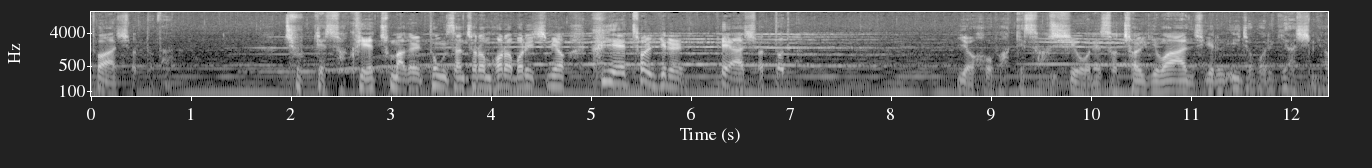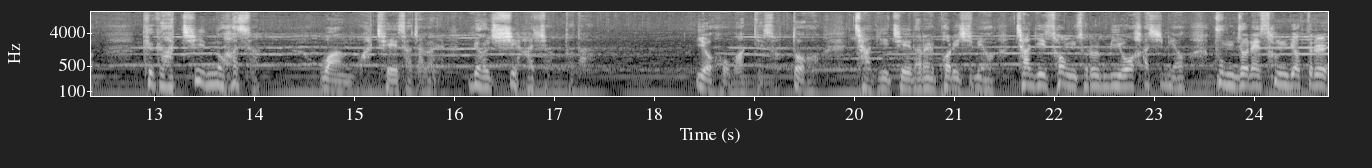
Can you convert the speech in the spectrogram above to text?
더하셨도다. 주께서 그의 초막을 동산처럼 헐어버리시며 그의 절기를 폐하셨도다. 여호와께서 시온에서 절기와 안식일을 잊어버리게 하시며 그가 진노하사 왕과 제사장을 멸시하셨도다. 여호와께서 또 자기 제단을 버리시며 자기 성소를 미워하시며 궁전의 성벽들을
